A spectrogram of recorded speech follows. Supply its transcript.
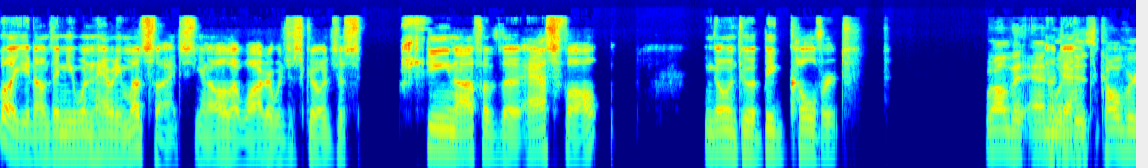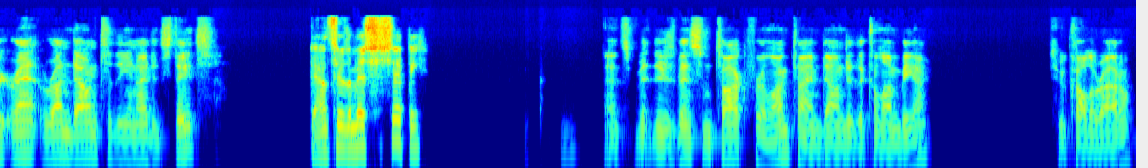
Well, you know, then you wouldn't have any mudslides. You know, all that water would just go just sheen off of the asphalt and go into a big culvert. Well, the, and would doubt. this culvert ran, run down to the United States? down through the Mississippi. That's been, there's been some talk for a long time down to the Columbia, through Colorado.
